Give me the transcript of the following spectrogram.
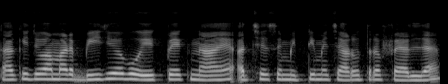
ताकि जो हमारा बीज है वो एक पे एक ना आए, अच्छे से मिट्टी में चारों तरफ़ फैल जाए।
